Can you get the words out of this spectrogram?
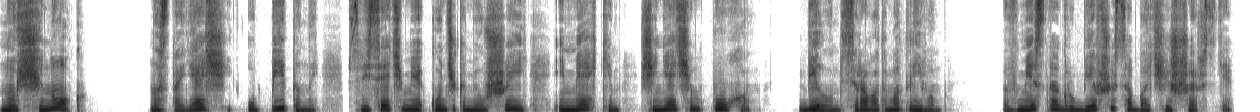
но щенок. Настоящий, упитанный, с висячими кончиками ушей и мягким щенячьим пухом, белым сероватым отливом — вместо огрубевшей собачьей шерсти.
